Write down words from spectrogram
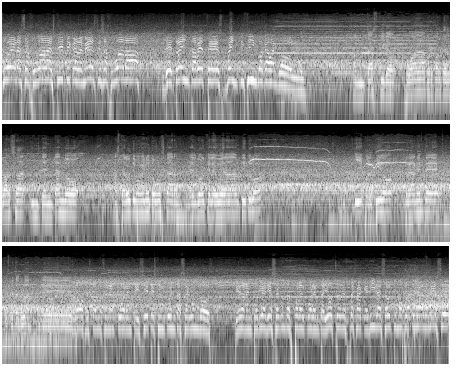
Fuera esa jugada, es típica de Messi, esa jugada de 30 veces, 25 acaba en gol. Fantástica jugada por parte del Barça, intentando hasta el último minuto buscar el gol que le hubiera dado el título. Y partido realmente espectacular. Eh, Estamos en el 47, 50 segundos. Quedan en teoría 10 segundos para el 48. Despeja Kedira, esa última oportunidad de Messi.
